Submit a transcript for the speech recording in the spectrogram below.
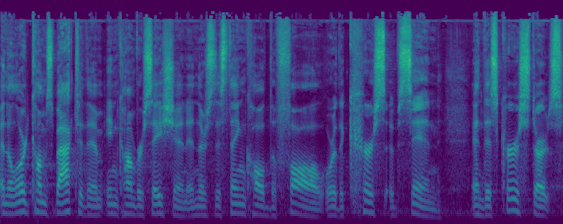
And the Lord comes back to them in conversation, and there's this thing called the fall or the curse of sin. And this curse starts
